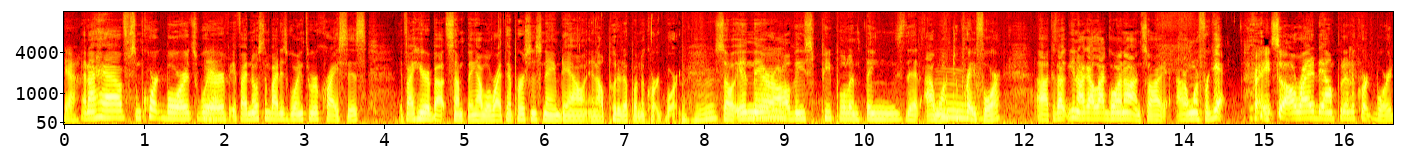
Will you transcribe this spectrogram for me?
Yeah. And I have some cork boards where Yeah. if, if I know somebody's going through a crisis, if I hear about something, I will write that person's name down and I'll put it up on the cork board. Mm-hmm. So in there Mm. are all these people and things that I want to pray for, because I you know I got a lot going on, so I, I don't want to forget. Right. so I'll write it down, put it in the cork board,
